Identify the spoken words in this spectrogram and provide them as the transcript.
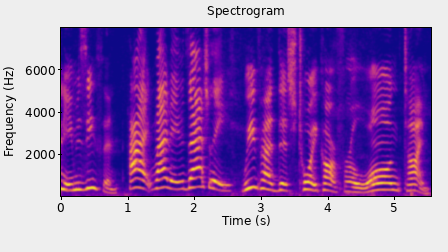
name is Ethan. Hi, my name is Ashley. We've had this toy car for a long time,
